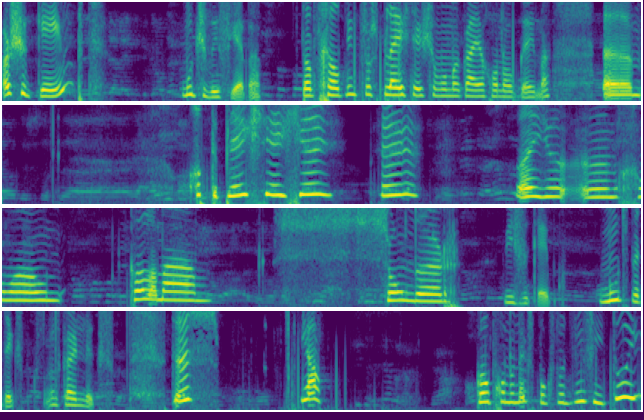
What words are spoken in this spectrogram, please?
Als je gamet, moet je wifi hebben. Dat geldt niet voor PlayStation, want dan kan je gewoon ook gamen. Um, op de PlayStation kan je um, gewoon kalm zonder wifi gamen. Moet met Xbox, anders kan je niks. Dus, ja. Koop gewoon een Xbox met wifi. Doei!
